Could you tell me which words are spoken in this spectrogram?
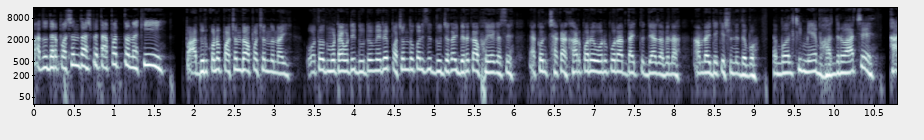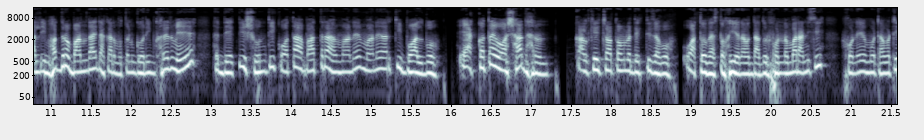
পাদুদার পছন্দ আসবে তারপর তো নাকি? পাদুর কোনো পছন্দ অপছন্দ নাই। ও তো মোটামুটি দুটো মেরে পছন্দ করেছে দু জায়গায় ব্রেকআপ হয়ে গেছে। এখন ছাকা খাওয়ার পরে ওর উপর আর দায়িত্ব দেওয়া যাবে না। আমরাই দেখে শুনে দেবো। বলছি মেয়ে ভদ্র আছে? খালি ভদ্র বান্দায় দেখার মতন গরিব ঘরের মেয়ে। দেখতি শুনতি কথা বার্তা মানে মানে আর কি বলব? এক কথায় অসাধারণ। কালকে চ আমরা দেখতে যাব। অত ব্যস্ত হয়ে না দাদুর ফোন নাম্বার আনিছি। ফোনে মোটামুটি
